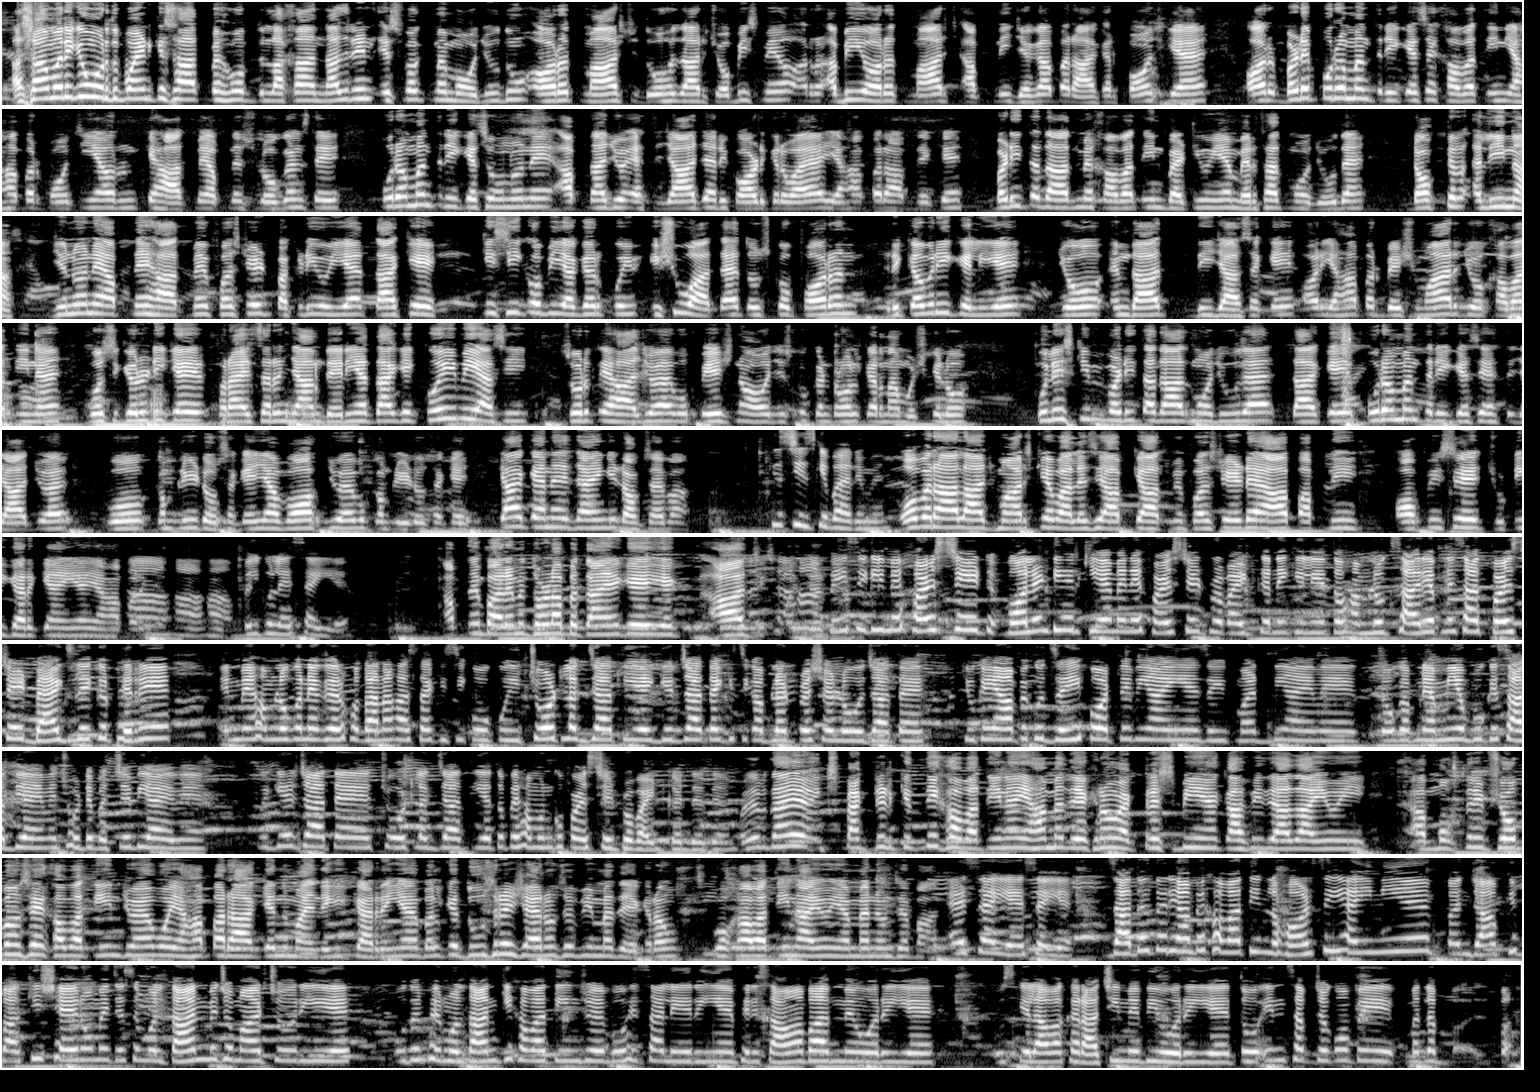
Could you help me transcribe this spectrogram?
Aslam Urdu point के साथ मैं हूँ अब्दुल्ला खान नाजरीन। इस वक्त मैं मौजूद हूँ औरत मार्च 2024 में, और अभी औरत मार्च अपनी जगह पर आकर पहुँच गया है, और बड़े पुरमन तरीके से खातन यहाँ पर पहुँची हैं, और उनके हाथ में अपने स्लोगन्स थे। पुरमन तरीके से उन्होंने अपना जो एहतजाज है, रिकॉर्ड करवाया यहाँ पर आप देखें, बड़ी तादाद में खातन बैठी हुई हैं, मेरे साथ मौजूद हैं डॉक्टर अलीना, जिन्होंने अपने हाथ में फ़र्स्ट एड पकड़ी हुई है, ताकि किसी को भी अगर कोई इशू आता है तो उसको फ़ौरन रिकवरी के लिए जो इमदाद दी जा सके और यहाँ पर बेशुमार जो खातन हैं वो सिक्योरिटी के फ़राइज सर अंजाम दे रही हैं ताकि कोई भी ऐसी सूरत हाल जो है वो पेश ना हो जिसको कंट्रोल करना मुश्किल हो। पुलिस की भी बड़ी तादाद मौजूद है ताकि पुरमन तरीके से एहतजाज जो है वो कंप्लीट हो सके या वॉक जो है वो कंप्लीट हो सके। क्या कहना चाहेंगे डॉक्टर साहबा? किस चीज़ के बारे में? ओवरऑल आज मार्च के हवाले से आपके हाथ में फ़र्स्ट एड है। आप अपनी ऑफ़िस से छुट्टी करके आई हैं यहाँ पर। हाँ हाँ हाँ बिल्कुल ऐसा ही है। अपने बारे में थोड़ा बताएँ कि ये आज बेसिकली अच्छा, हाँ, मैं फ़र्स्ट एड वॉलंटियर किया मैंने फ़र्स्ट एड प्रोवाइड करने के लिए तो हम लोग सारे अपने साथ फ़र्स्ट एड बैग्स लेकर फिर रहे हैं। इनमें हम लोगों ने अगर खुदा ना खास्ता किसी को कोई चोट लग जाती है गिर जाता है किसी का ब्लड प्रेशर लो हो जाता है क्योंकि यहाँ पे कुछ ज़यीफ़ औरतें भी आई हैं ज़यीफ़ मर्द भी आए हुए हैं लोग अपने अम्मी अबू के साथ भी आए हुए हैं छोटे बच्चे भी आए हुए हैं कोई गिर जाता है चोट लग जाती है तो फिर हम उनको फ़र्स्ट एड प्रोवाइड कर देते हैं। मुझे बताएँ एक्सपेक्टेड कितनी खातन है? यहाँ मैं देख रहा हूँ एक्ट्रेस भी हैं काफ़ी ज़्यादा आई हुई मुख्तलिफ़ शोबों से खातन जो है वो यहाँ पर आके नुमाइंदगी कर रही हैं बल्कि दूसरे शहरों से भी मैं देख रहा हूँ वो खातन आई हुई हैं मैंने उनसे बात ऐसा ही ऐसा ही है। ज़्यादातर यहाँ पे खातन लाहौर से ही आई नहीं है पंजाब के बाकी शहरों में जैसे मुल्तान में जो मार्च हो रही है उधर फिर मुल्तान की खातन जो है वो हिस्सा ले रही हैं फिर इस्लामाबाद में हो रही है उसके अलावा कराची में भी हो रही है तो इन सब जगहों पे मतलब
